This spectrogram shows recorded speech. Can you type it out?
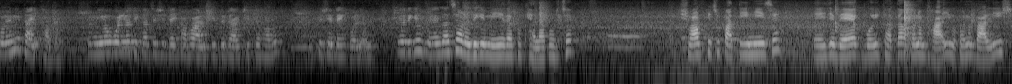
করে নিই তাই খাব। তো মেয়েও বলল, ঠিক আছে, সেটাই খাব, আলু সিদ্ধ, ডাল সিদ্ধ খাব। তো সেটাই করলাম। তো ওদিকে হয়ে গেছে, আর ওদিকে মেয়ে দেখো খেলা করছে। সব কিছু পাতিয়ে নিয়েছে। এই যে ব্যাগ, বই, খাতা, ওখানে ভাই, ওখানে বালিশ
